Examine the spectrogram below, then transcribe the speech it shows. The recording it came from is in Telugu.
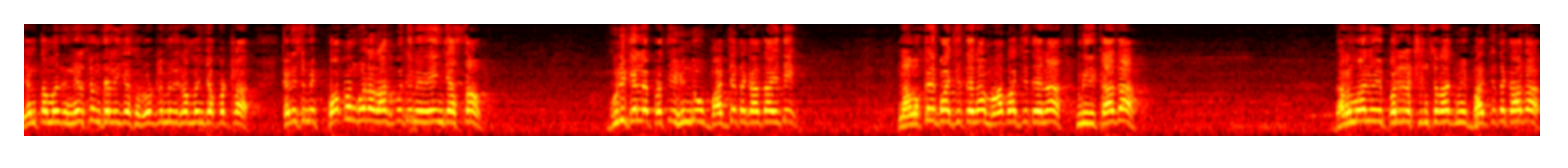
ఎంతమంది నిరసన తెలియజేస్తారు రోడ్ల మీదకి రమ్మని చెప్పట్ల? కనీసం మీకు కోపం కూడా రాకపోతే మేము ఏం చేస్తాం? గుడికెళ్ళే ప్రతి హిందూ బాధ్యత కాదా ఇది? నా ఒక్కరి బాధ్యతైనా? మా బాధ్యతైనా? మీది కాదా? ధర్మాన్ని మీరు పరిరక్షించరాదు మీ బాధ్యత కాదా?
